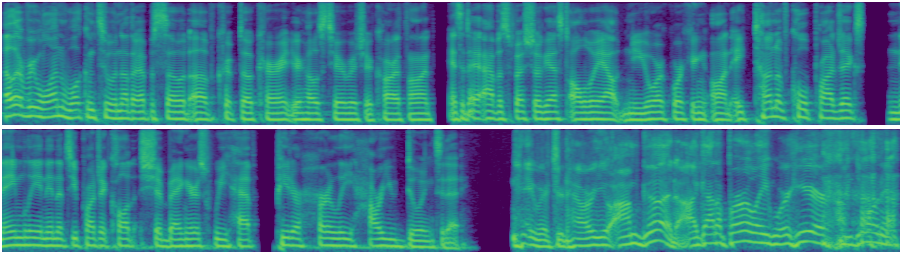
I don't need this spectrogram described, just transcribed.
Hello, everyone. Welcome to another episode of Cryptocurrent. Your host here, Richard Carthon. And today I have a special guest all the way out in New York working on a ton of cool projects, namely an NFT project called Shabangrs. We have Peter Hurley. How are you doing today? Hey, Richard, how are you? I'm good. I got up early. We're here. I'm doing it.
